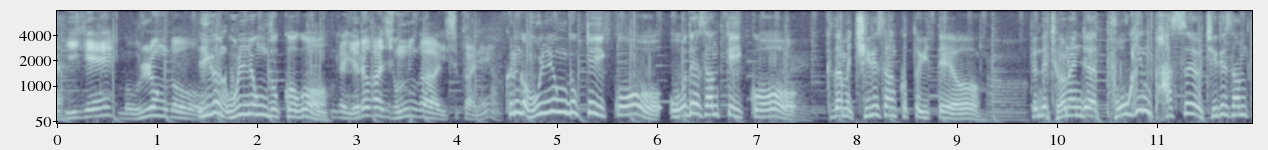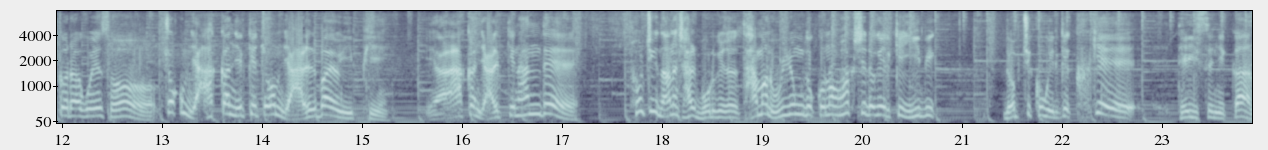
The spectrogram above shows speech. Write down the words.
에. 이게 뭐 울릉도 이건 울릉도 거고. 그러니까 여러 가지 종류가 있을 거 아니에요. 그러니까 울릉도 게 있고 오대산 게 있고 네. 그다음에 지리산 것도 있대요. 어, 근데 저는 이제 보긴 봤어요 지리산 거라고 해서. 조금 약간 이렇게 좀 얇아요 잎이. 약간 얇긴 한데 솔직히 나는 잘 모르겠어요 다만 울릉도 거는 확실하게 이렇게 잎이 넓직하고 이렇게 크게 돼 있으니까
